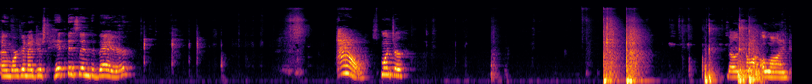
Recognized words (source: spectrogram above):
and we're gonna just hit this into there. Ow, splinter. That was not aligned.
